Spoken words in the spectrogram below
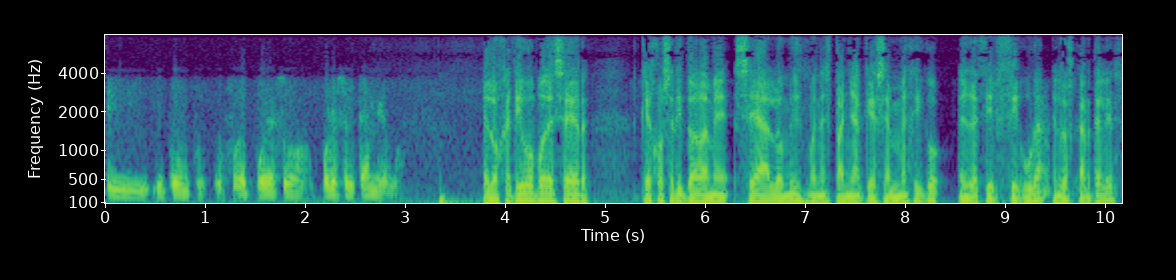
y, y pues, pues, fue por eso por eso el cambio no ¿El objetivo puede ser que Joselito Adame sea lo mismo en España que es en México? Es decir, figura en los carteles.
